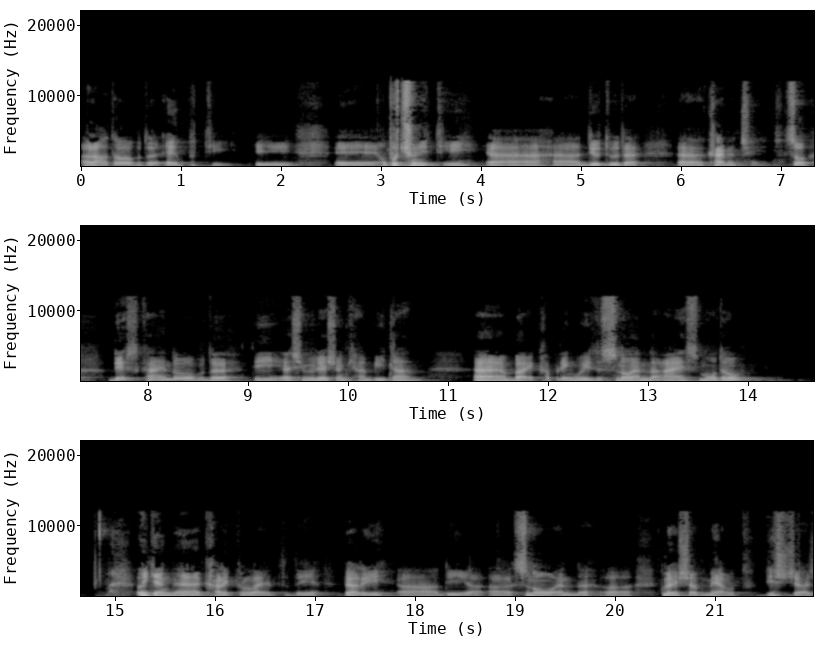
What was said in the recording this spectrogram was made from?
a lot of the empty opportunity due to the uh, climate change. So this kind of the, the uh, simulation can be done. Uh, by coupling with the snow and the ice model, we can uh, calculate the very uh, the uh, snow and the glacier melt discharge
